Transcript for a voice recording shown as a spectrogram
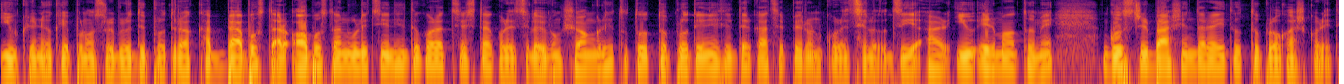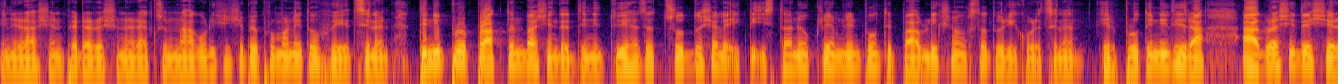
ইউক্রেনীয় ক্ষেপণাস্ত্র বিরোধী প্রতিরক্ষা ব্যবস্থার অবস্থানগুলি চিহ্নিত করার চেষ্টা করেছিল এবং সংগৃহীত তথ্য প্রতিনিধিদের কাছে প্রেরণ করেছিল। জিআরইউ এর মাধ্যমে গোষ্ঠীর বাসিন্দারা এই তথ্য প্রকাশ করে। তিনি রাশিয়ান ফেডারেশনের একজন নাগরিক হিসেবে প্রমাণিত হয়েছিলেন। তিনি প্রাক্তন বাসিন্দা। তিনি দুই হাজার চোদ্দ সালে একটি স্থানীয় ক্রেমলিনপন্থী পাবলিক সংস্থা তৈরি করেছিলেন। এর প্রতিনিধিরা আগ্রাসী দেশের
